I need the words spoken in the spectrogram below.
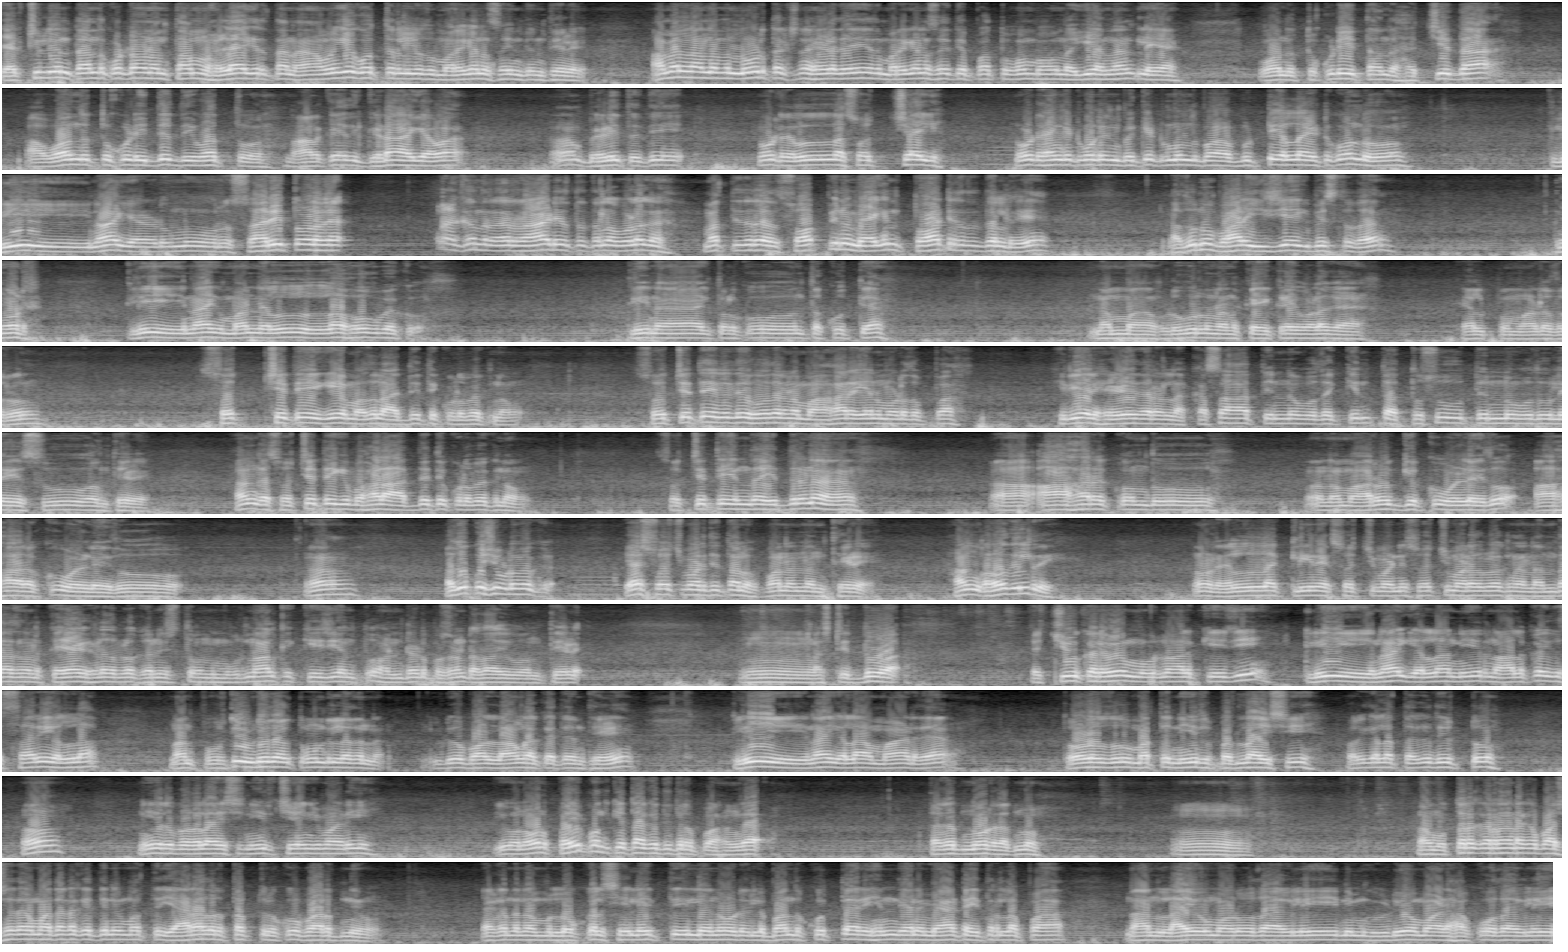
ಆ್ಯಕ್ಚುಲಿ ತಂದು ಕೊಟ್ಟವ ನಮ್ಮ ತಮ್ಮ ಹಳ್ಳಿಯಾಗಿರ್ತಾನೆ, ಅವನಿಗೆ ಗೊತ್ತಿರಲಿಲ್ಲ ಇದು ಮರಗೆಣಸು ಸೈತಿ ಅಂತೇಳಿ. ಆಮೇಲೆ ನಾನು ಅದನ್ನು ನೋಡಿದ ತಕ್ಷಣ ಹೇಳಿದೆ, ಇದು ಮರಗೆಣಸು ಸೈತಿಯಪ್ಪ ತೊಗೊಂಬ ಒಂದು ಅಗಿ ಅಂದಂಟ್ಲಿ ಒಂದು ತುಕುಡಿ ತಂದು ಹಚ್ಚಿದ್ದ, ಆ ಒಂದು ತುಕುಡಿ ಇದ್ದಿದ್ದು ಇವತ್ತು ನಾಲ್ಕೈದು ಗಿಡ ಆಗ್ಯಾವ ಬೆಳಿತೈತಿ. ನೋಡ್ರಿ ಎಲ್ಲ ಸ್ವಚ್ಛಾಗಿ, ನೋಡ್ರಿ ಹೆಂಗೆ ಇಟ್ಕೊಂಡಿನಿ, ಬಕೆಟ್ ಮುಂದೆ ಬ, ಬುಟ್ಟಿ ಎಲ್ಲ ಇಟ್ಕೊಂಡು ಕ್ಲೀನಾಗಿ ಎರಡು ಮೂರು ಸಾರಿ ತೊಳೆದೆ. ಯಾಕಂದ್ರೆ ರಾಡ್ ಇರ್ತೈತಲ್ಲ ಒಳಗೆ, ಮತ್ತು ಇದ್ರ ಸೊಪ್ಪಿನ ಮ್ಯಾಗಿನ ತೋಟ ಇರ್ತೈತಲ್ಲ ರೀ ಅದೂ ಭಾಳ ಈಸಿಯಾಗಿ ಬೀಸ್ತದೆ. ನೋಡ್ರಿ ಕ್ಲೀನಾಗಿ ಮಣ್ಣೆಲ್ಲ ಹೋಗಬೇಕು. ಕ್ಲೀನಾಗಿ ತೊಳ್ಕೊಂತ ಕೂತ್ಯ, ನಮ್ಮ ಹುಡುಗರು ನನ್ನ ಕೈ ಕೈ ಒಳಗೆ ಹೆಲ್ಪ್ ಮಾಡಿದ್ರು. ಸ್ವಚ್ಛತೆಗೆ ಮೊದಲು ಆದ್ಯತೆ ಕೊಡಬೇಕು ನಾವು. ಸ್ವಚ್ಛತೆ ಇಲ್ಲದೆ ಹೋದರೆ ನಮ್ಮ ಆಹಾರ ಏನು ಮಾಡೋದಪ್ಪ? ಹಿರಿಯರು ಹೇಳಿದಾರಲ್ಲ, ಕಸ ತಿನ್ನುವುದಕ್ಕಿಂತ ತುಸು ತಿನ್ನುವುದು ಲೇಸು ಅಂಥೇಳಿ. ಹಂಗೆ ಸ್ವಚ್ಛತೆಗೆ ಬಹಳ ಆದ್ಯತೆ ಕೊಡ್ಬೇಕು ನಾವು. ಸ್ವಚ್ಛತೆಯಿಂದ ಇದ್ರನ ಆಹಾರಕ್ಕೊಂದು ನಮ್ಮ ಆರೋಗ್ಯಕ್ಕೂ ಒಳ್ಳೆಯದು ಆಹಾರಕ್ಕೂ ಒಳ್ಳೆಯದು ಅದು ಖುಷಿ ಬಿಡ್ಬೇಕು ಎಷ್ಟು ಸ್ವಚ್ಛ ಮಾಡ್ತಿತ್ತಾನಪ್ಪ ನನ್ನ ಅಂಥೇಳಿ. ಹಂಗೆ ಹೌದಿಲ್ಲ ರೀ ನೋಡ್ರಿ, ಎಲ್ಲ ಕ್ಲೀನಾಗಿ ಸ್ವಚ್ಛ ಮಾಡಿ, ಸ್ವಚ್ಛ ಮಾಡಿದ ಬಳಿಕ ನಾನು ಅಂದಾಜು ನನ್ನ ಕೈಯಾಗಿ ಹಿಡಿದ ಬಳಿಕ ಅನಿಸ್ತು, ಒಂದು ಮೂರ್ನಾಲ್ಕು ಕೆ ಜಿ ಅಂತೂ ಹಂಡ್ರೆಡ್ ಪರ್ಸೆಂಟ್ ಅದಾವ ಇವು ಅಂತೇಳಿ ಹ್ಞೂ ಅಷ್ಟಿದ್ದುವ ಹೆಚ್ಚು ಕಡಿಮೆ ಮೂರ್ನಾಲ್ಕು ಕೆ ಜಿ ಕ್ಲೀನಾಗಿ ಎಲ್ಲ ನೀರು ನಾಲ್ಕೈದು ಸಾರಿ ಎಲ್ಲ ನಾನು ಪೂರ್ತಿ ವಿಡಿಯೋದಾಗ ತೊಗೊಂಡಿಲ್ಲ ಅದನ್ನು. ವಿಡಿಯೋ ಭಾಳ ಲಾಂಗ್ ಆಕೈತೆ ಅಂಥೇಳಿ ಕ್ಲೀನಾಗಿ ಎಲ್ಲ ಮಾಡಿದೆ. ತೊಳೆದು ಮತ್ತು ನೀರು ಬದಲಾಯಿಸಿ ಹೊರಗೆಲ್ಲ ತೆಗೆದಿಟ್ಟು ನೀರು ಬದಲಾಯಿಸಿ ನೀರು ಚೇಂಜ್ ಮಾಡಿ. ಇವನವನು ಪೈಪ್ ಒಂದು ಕಿತ್ತಾಕತ್ತಿದ್ರಪ್ಪ ಹಂಗೆ. ತೆಗೆದು ನೋಡ್ರಿ ಅದನ್ನು ಹ್ಞೂ ನಮ್ಮ ಉತ್ತರ ಕರ್ನಾಟಕ ಭಾಷೆದಾಗ ಮಾತಾಡಕತ್ತೀನಿ ಮತ್ತು ಯಾರಾದರೂ ತಪ್ಪು ತಿಳ್ಕೊಬಾರ್ದು ನೀವು. ಯಾಕಂದ್ರೆ ನಮ್ಮ ಲೋಕಲ್ ಶೈಲಿ ಐತಿ, ಇಲ್ಲಿ ನೋಡ್ರಿ, ಇಲ್ಲಿ ಬಂದು ಕೂತ್ಯಾರಿ ಹಿಂದೆ ಮ್ಯಾಟ್ ಐತ್ರಲ್ಲಪ್ಪ. ನಾನು ಲೈವ್ ಮಾಡೋದಾಗಲಿ, ನಿಮ್ಗೆ ವಿಡಿಯೋ ಮಾಡಿ ಹಾಕೋದಾಗಲಿ,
